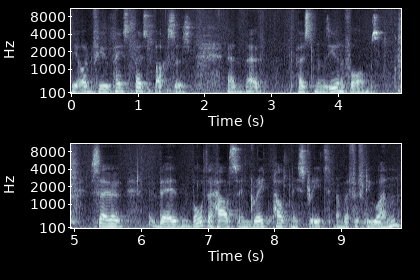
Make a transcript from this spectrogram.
the odd few post, boxes and uh, postmen's uniforms so they bought a house in Great Pulteney Street, number 51,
